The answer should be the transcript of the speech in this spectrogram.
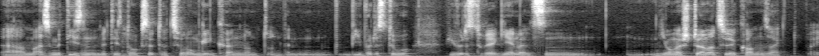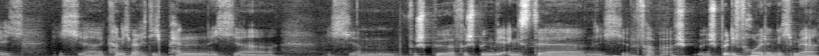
Ähm, also mit diesen, mit diesen Drucksituationen umgehen können. Und, und wenn, wie, würdest du, wie würdest du reagieren, wenn es ein ein junger Stürmer zu dir kommt und sagt, ich, ich äh, kann nicht mehr richtig pennen, ich, äh, ich ähm, verspüre, verspüre irgendwie Ängste, ich spüre die Freude nicht mehr.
